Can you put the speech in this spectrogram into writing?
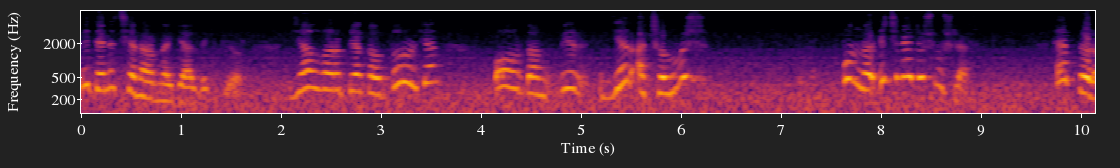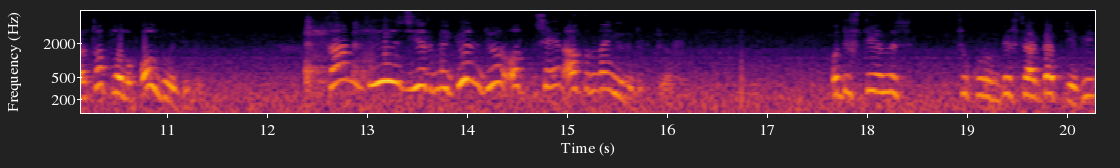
bir deniz kenarına geldik diyor. Yalvarıp yakalıp dururken oradan bir yer açılmış bunlar içine düşmüşler. Hep böyle topluluk olduğu gibi. Tam 120 gün diyor o şeyin altından yürüdük diyor. O düştüğümüz çukurun bir serdap gibi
